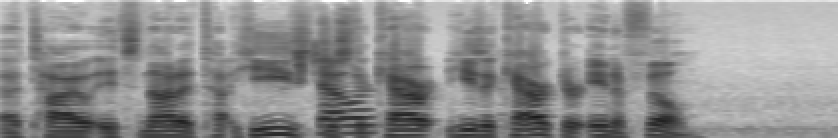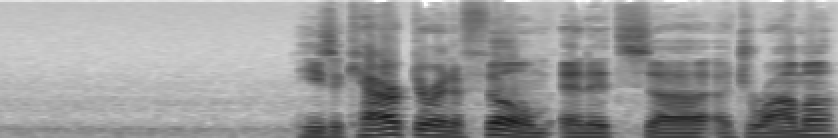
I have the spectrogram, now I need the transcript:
a Tyler. It's not a. Ty- he's just a Tyler? char- He's a character in a film. He's a character in a film, and it's uh, a drama,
